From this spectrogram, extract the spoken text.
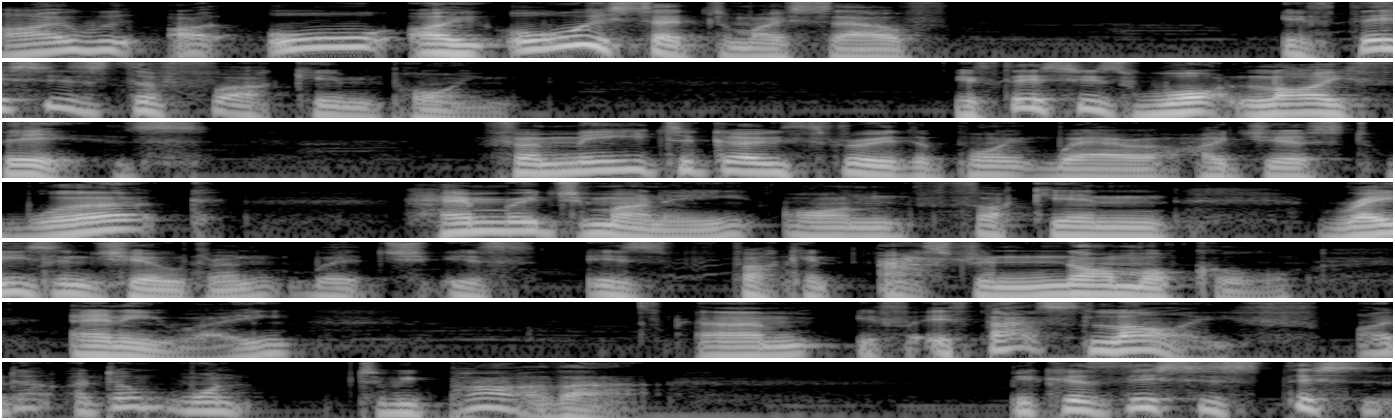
I would I all I always said to myself, if this is the fucking point, if this is what life is, for me to go through the point where I just work, hemorrhage money on fucking raising children, which is is fucking astronomical anyway. Um, if if that's life, I don't I don't want to be part of that because this is this is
